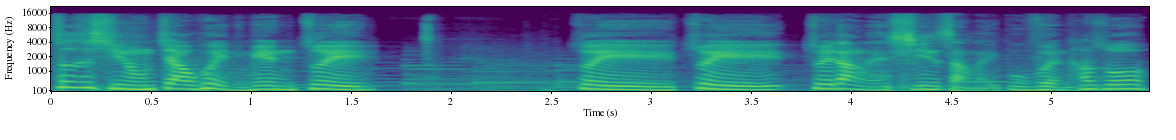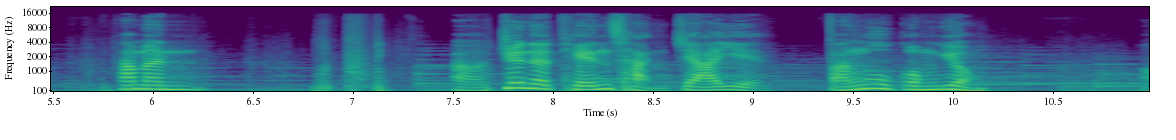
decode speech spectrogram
这是形容教会里面最、最、最、最让人欣赏的一部分。”他说：“他们啊，捐了田产家业，房屋公用，啊，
